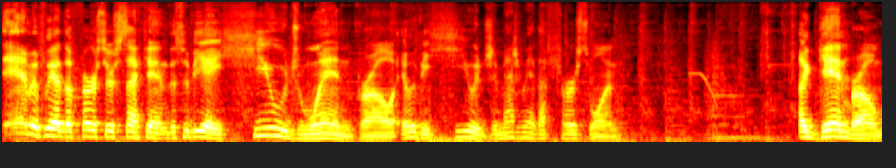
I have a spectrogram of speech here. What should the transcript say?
Damn, if we had the first or second, this would be a huge win, bro. It would be huge. Imagine we had that first one. Again, bro,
